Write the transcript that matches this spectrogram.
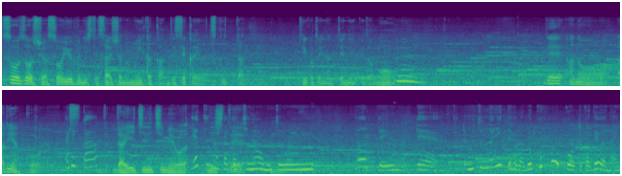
創造主はそういうふうにして最初の6日間で世界を作ったっていうことになってんねんけども、うん。であのあるやんこあれか？う第1日目はにして。形のっていうのってむつのりってほら六方向とかではないの。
